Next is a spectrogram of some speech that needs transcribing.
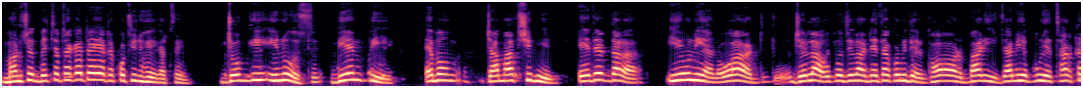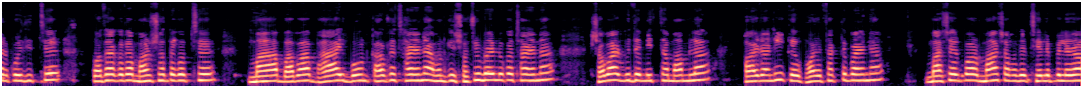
মানুষের বেঁচে থাকাটাই একটা কঠিন হয়ে গেছে। জঙ্গি, ইনুস, বিএনপি এবং জামাত শিবির, এদের দ্বারা ইউনিয়ন, ওয়ার্ড, জেলা উপজেলা নেতাকর্মীদের ঘর, বাড়ি জ্বালিয়ে পুড়িয়ে ছাড়খাড় করে দিচ্ছে কথায় কথা মানুষ হত্যা করছে। মা, বাবা, ভাই, বোন কাউকে ছাড়ে না, এমনকি শ্বশুর বাড়ির লোকও ছাড়ে না। সবার বিরুদ্ধে মিথ্যা মামলা, হয়রানি, কেউ ঘরে থাকতে পারে না। মাসের পর মাস আমাদের ছেলেপেলেরা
